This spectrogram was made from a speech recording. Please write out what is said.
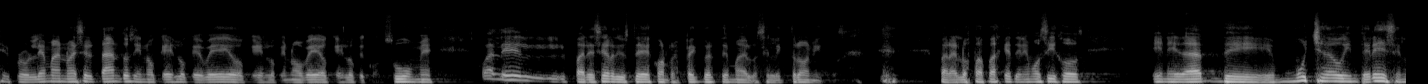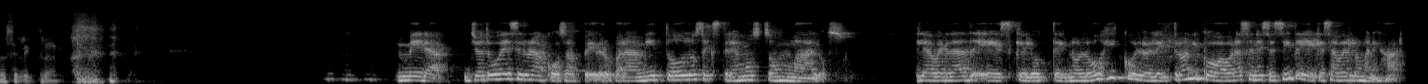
el problema no es el tanto, sino qué es lo que veo, qué es lo que no veo, qué es lo que consume. ¿Cuál es el parecer de ustedes con respecto al tema de los electrónicos? Para los papás que tenemos hijos en edad de mucho interés en los electrónicos. Mira, yo te voy a decir una cosa, Pedro. Para mí todos los extremos son malos. La verdad es que lo tecnológico, lo electrónico ahora se necesita y hay que saberlo manejar.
